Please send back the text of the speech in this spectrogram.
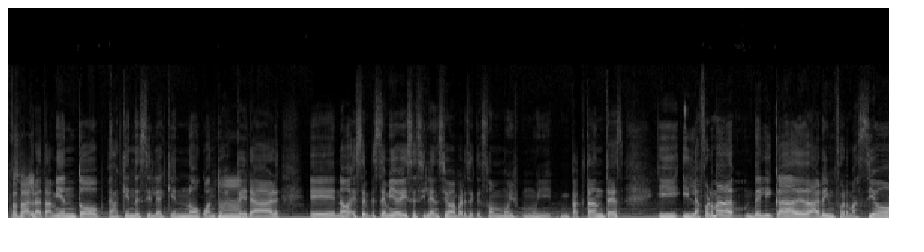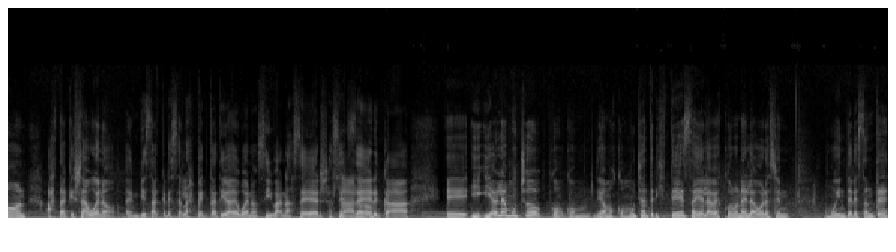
tratamiento, a quién decirle, a quién no, cuánto esperar. Eh, ¿no? Ese, miedo y ese silencio me parece que son muy, muy impactantes. Y, y, la forma delicada de dar información, hasta que ya, bueno, empieza a crecer la expectativa de, bueno, sí, van a ser, ya se acerca. Eh, y, habla mucho, con, digamos, con mucha tristeza y a la vez con una elaboración muy interesante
